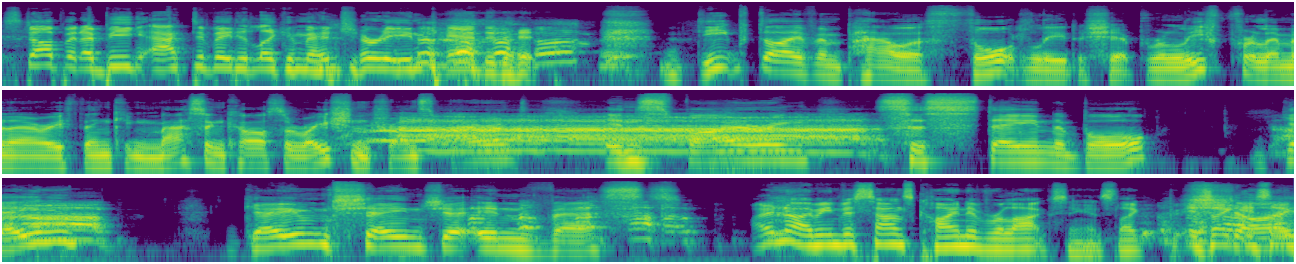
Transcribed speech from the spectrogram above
Stop it. I'm being activated like a Manchurian candidate. deep dive empower, thought leadership, relief preliminary thinking, mass incarceration, transparent, inspiring, sustainable, game. Game changer invest. I don't know. I mean, this sounds kind of relaxing. It's like it's like it's like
